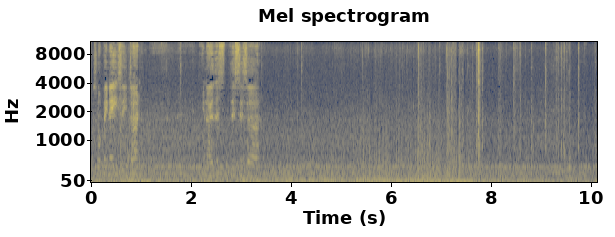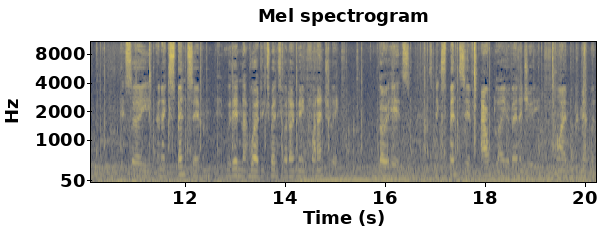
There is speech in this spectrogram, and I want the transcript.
It's not been easy, don't you know this this is a it's a an expensive and within that word expensive I don't mean financially though it is it's an expensive outlay of energy time commitment.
